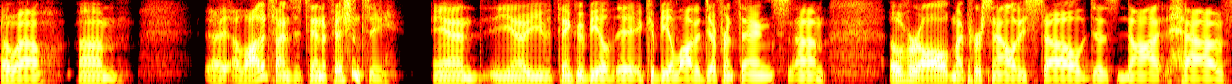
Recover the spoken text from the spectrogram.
Oh wow. Um, a, lot of times it's inefficiency. And you know you would think would be a, it could be a lot of different things. Um, overall my personality style does not have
